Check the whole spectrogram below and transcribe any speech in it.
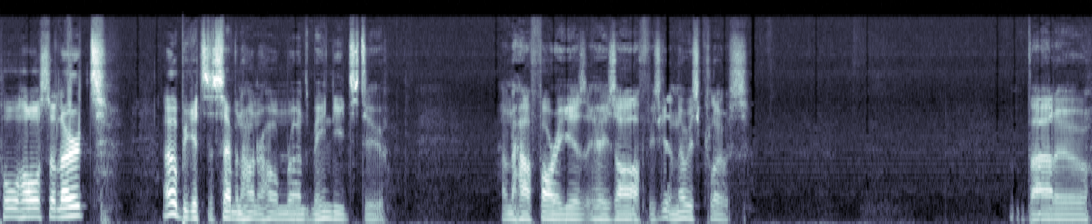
Pujols alert. I hope he gets the 700 home runs, but he needs to. I don't know how far he is. He's off. He's gonna know he's close. Votto.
